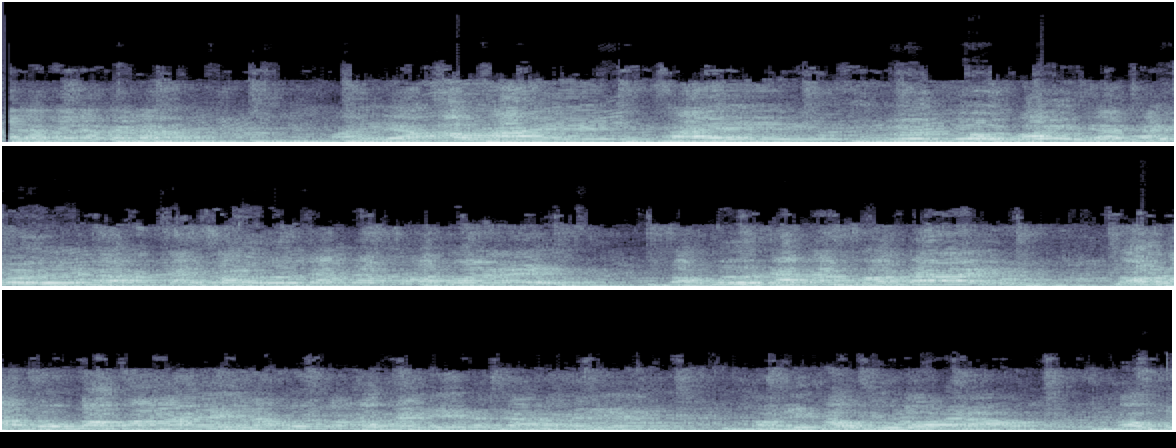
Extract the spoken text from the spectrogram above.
ไปแล้วไปแล้วไปแล้วไปแล้วเอาใส่ใส่ลงไปอย่าใช้มือนะครับใช้สองมือจับด้ามช้อนไว้สองมือจับด้ามช้อนได้รอรับลูกต่อไปรับลูกต่อเอาใจเย็นนะจ๊ะใจเย็นตอนนี้เข้าคิวรอแล้วเข้าคิว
